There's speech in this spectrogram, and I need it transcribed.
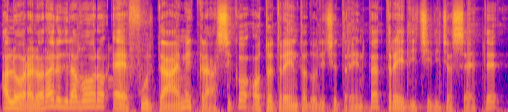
Allora, l'orario di lavoro è full time, il classico, 8.30, 12.30, 13.17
